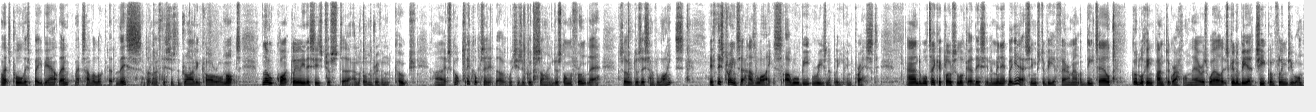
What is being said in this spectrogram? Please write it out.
let's pull this baby out then. Let's have a look at this. I don't know if this is the driving car or not. No, quite clearly this is just uh, an undriven coach. Uh, it's got pickups in it though, which is a good sign, just on the front there. So does this have lights? If this train set has lights, I will be reasonably impressed. And we'll take a closer look at this in a minute, but yeah, seems to be a fair amount of detail. Good looking pantograph on there as well. It's going to be a cheap and flimsy one,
